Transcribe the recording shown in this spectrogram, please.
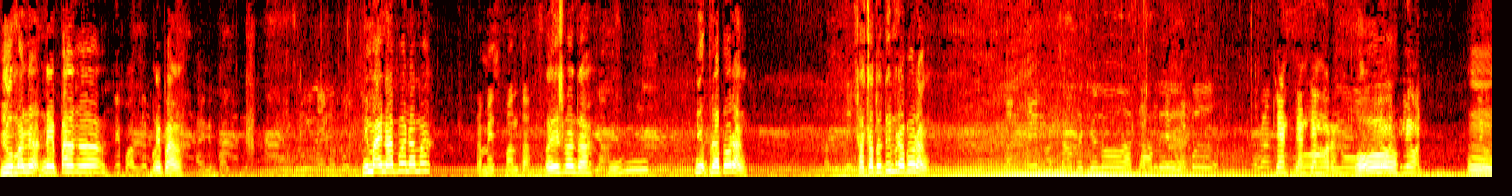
Yuk mana Nepal ke? Nepal. Nepal. Nepal. Nepal. Ini main apa nama? remis Panta. Ramesh Panta. Ya. Ini berapa orang? Satu, satu tim berapa orang? Orang. Oh. Hmm.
